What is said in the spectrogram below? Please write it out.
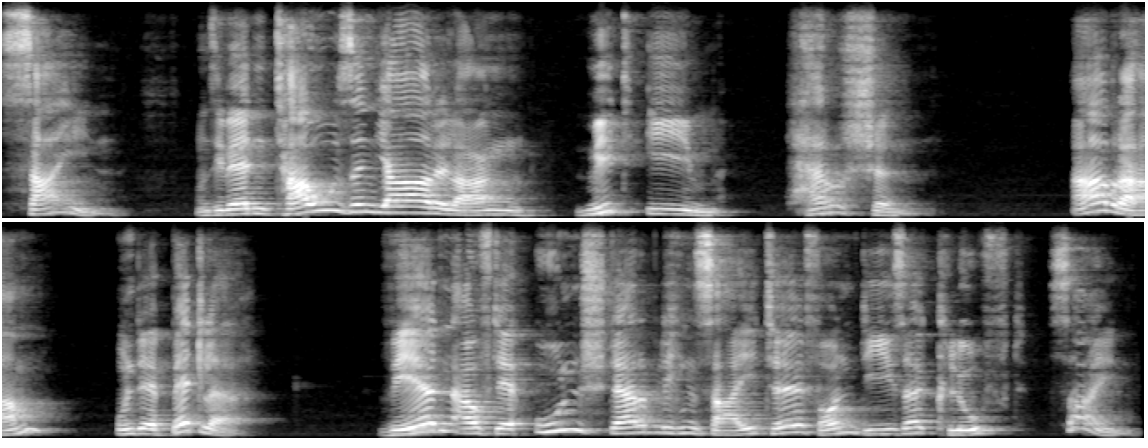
sein. Und sie werden tausend Jahre lang mit ihm herrschen. Abraham und der Bettler werden auf der unsterblichen Seite von dieser Kluft sein.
